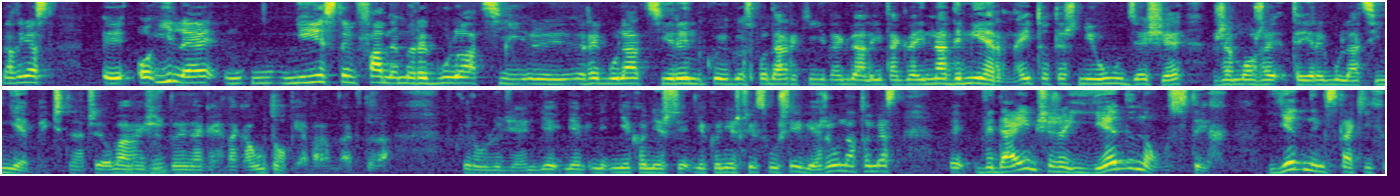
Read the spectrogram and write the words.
natomiast y, o ile nie jestem fanem regulacji, y, regulacji rynku i gospodarki i tak dalej, i tak dalej, nadmiernej, to też nie łudzę się, że może tej regulacji nie być. To znaczy obawiam się, że to jest jakaś taka utopia, prawda, która, w którą ludzie nie, nie, niekoniecznie, niekoniecznie słusznie wierzą. Natomiast y, wydaje mi się, że jedną z tych, jednym z takich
